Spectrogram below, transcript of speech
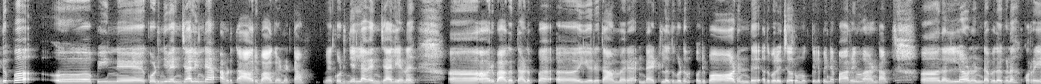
ഇതിപ്പോൾ പിന്നെ കൊടിഞ്ഞി വെഞ്ചാലിന്റെ അവിടുത്തെ ആ ഒരു ഭാഗമാണ് കേട്ടോ. കൊടിഞ്ഞല്ല വെഞ്ചാലിയാണ്. ആ ഒരു ഭാഗത്താണ് ഇപ്പോൾ ഈ ഒരു താമര ഉണ്ടായിട്ടുള്ളത്. ഇവിടും ഒരുപാടുണ്ട്. അതുപോലെ ചെറുമുക്കിൽ പിന്നെ പറയും വേണ്ട. നല്ലോണം ഉണ്ട്. അപ്പോൾ ഇതൊക്കെ കുറേ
